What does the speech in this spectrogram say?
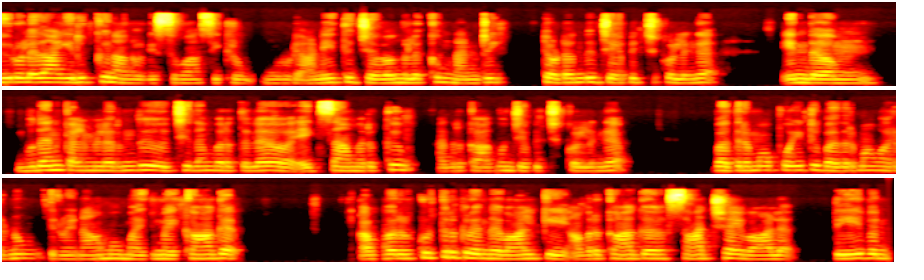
உயிருள்ளதான் இருக்கு நாங்கள் விசுவாசிக்கிறோம். உங்களுடைய அனைத்து ஜெபங்களுக்கும் நன்றி. தொடர்ந்து ஜெபிச்சு கொள்ளுங்க. இந்த புதன்கிழமையில இருந்து சிதம்பரத்துல எக்ஸாம் இருக்கு. அதற்காகவும் ஜெபிச்சு கொள்ளுங்க. பத்திரமா போயிட்டு பத்திரமா வரணும். திருவை நாம மகிமைக்காக அவர் கொடுத்திருக்கிற இந்த வாழ்க்கை அவருக்காக சாட்சாய் வாழ தேவன்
